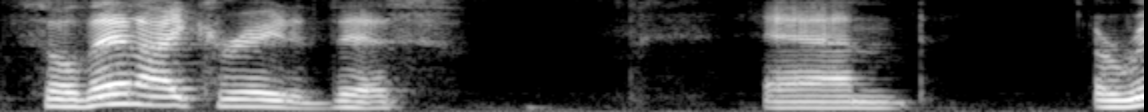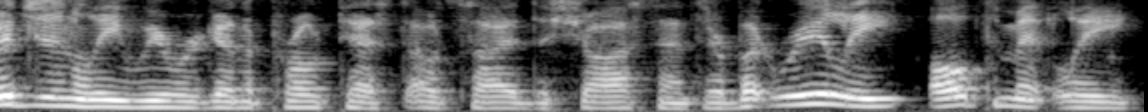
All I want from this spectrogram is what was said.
so then I created this, and originally we were going to protest outside the Shaw Center, but really, ultimately,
